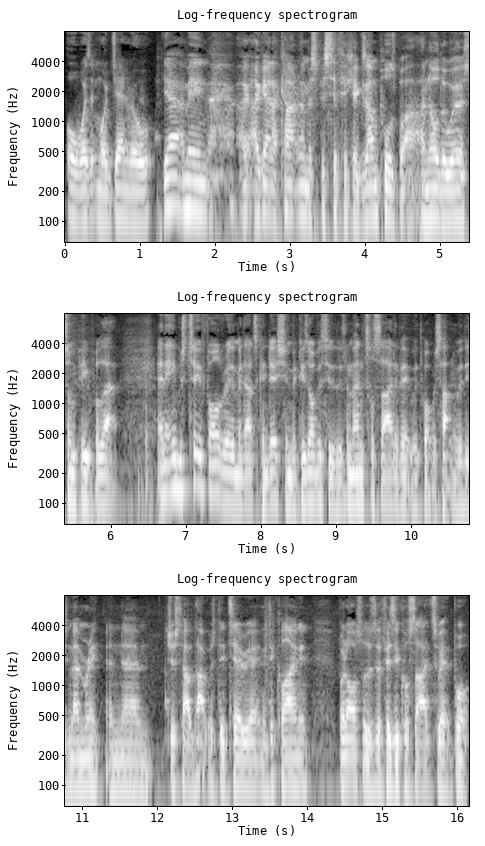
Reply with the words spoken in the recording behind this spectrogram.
Or was it more general? Yeah, I mean, I, again, I can't remember specific examples, but I, I know there were some people that, and it was twofold really. My dad's condition because obviously there was the mental side of it with what was happening with his memory and um, just how that was deteriorating and declining, but also there's the physical side to it. But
